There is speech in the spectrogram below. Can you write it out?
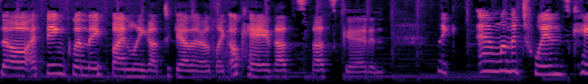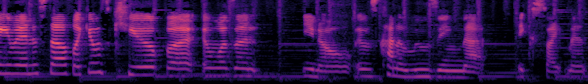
So I think when they finally got together, I was like, okay, that's that's good. And like, and when the twins came in and stuff, like it was cute, but it wasn't, you know, it was kind of losing that excitement,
